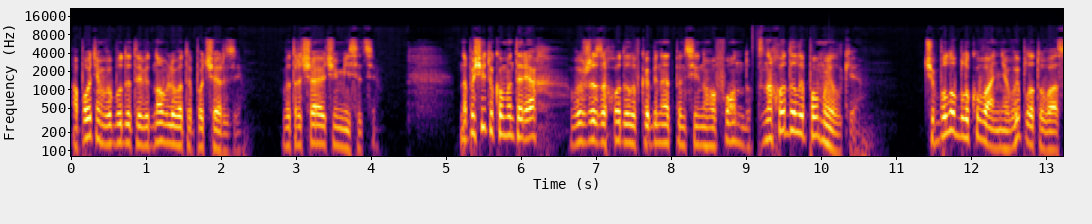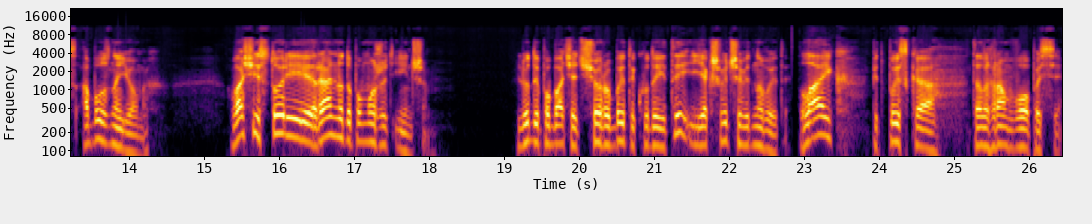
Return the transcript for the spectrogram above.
а потім ви будете відновлювати по черзі, витрачаючи місяці. Напишіть у коментарях, ви вже заходили в кабінет пенсійного фонду, знаходили помилки. Чи було блокування виплат у вас або у знайомих? Ваші історії реально допоможуть іншим. Люди побачать, що робити, куди йти і як швидше відновити. Лайк, підписка, телеграм в описі.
